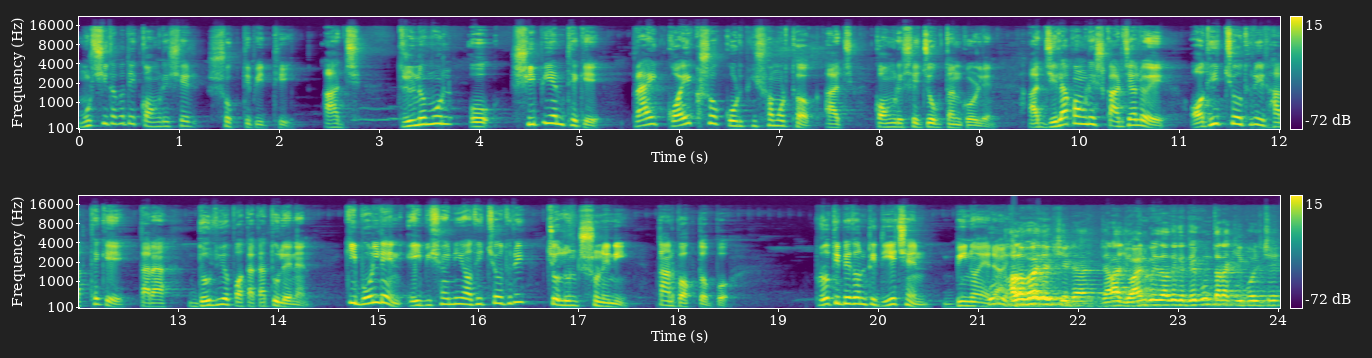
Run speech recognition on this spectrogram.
মুর্শিদাবাদে কংগ্রেসের শক্তি বৃদ্ধি। আজ তৃণমূল ও সিপিএম থেকে প্রায় কয়েকশো কর্মী সমর্থক আজ কংগ্রেসে যোগদান করলেন। আজ জেলা কংগ্রেস কার্যালয়ে অধীর চৌধুরীর হাত থেকে তারা দলীয় পতাকা তুলে নেন। কি বললেন এই বিষয় নিয়ে অধীর চৌধুরী? চলুন শুনে নি তাঁর বক্তব্য। প্রতিবেদনটি দিয়েছেন বিনয় রায়। ভালোভাবে দেখছি এটা। যারা জয়েন করেছে তাদেরকে দেখুন তারা কি বলছে।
